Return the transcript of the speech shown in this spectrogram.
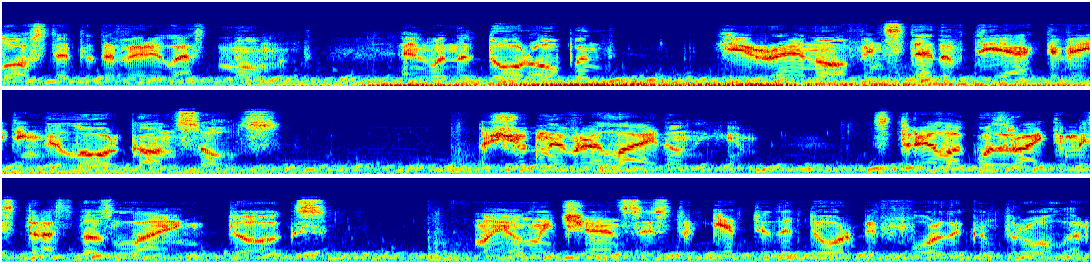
lost it at the very last moment. And when the door opened, he ran off instead of deactivating the lower consoles. I shouldn't have relied on him. Strelok was right to mistrust those lying dogs. My only chance is to get to the door before the controller.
